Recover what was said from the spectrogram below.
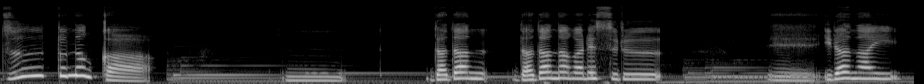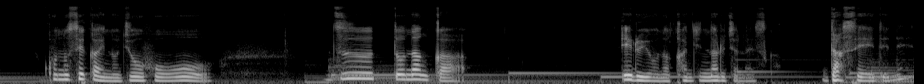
ずっとなんかうんだだんだだ流れする、えー、いらないこの世界の情報をずっとなんか得るような感じになるじゃないですか惰性でね。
